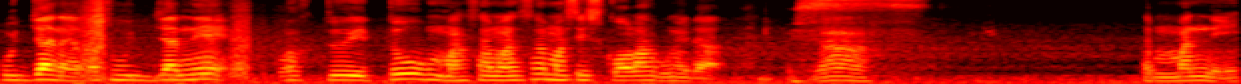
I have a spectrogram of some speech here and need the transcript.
Hujan ya? Pas hujan nih waktu itu masa-masa masih sekolah bung Eda. Nah teman nih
